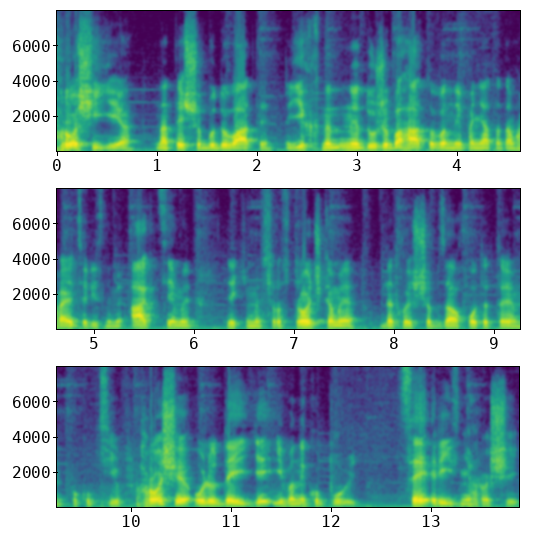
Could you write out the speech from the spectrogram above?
Гроші є на те, щоб будувати. Їх не, не дуже багато. Вони, понятно, там граються різними акціями, якимись розстрочками для того, щоб заохотити покупців. Гроші у людей є, і вони купують. Це різні гроші.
